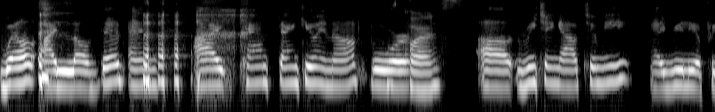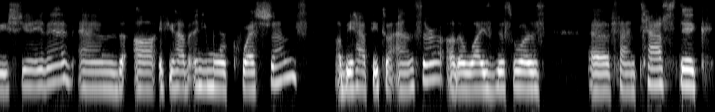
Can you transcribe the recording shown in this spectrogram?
Well, I loved it, and I can't thank you enough for of course. Uh, reaching out to me. I really appreciate it. And uh, if you have any more questions, I'll be happy to answer. Otherwise, this was a fantastic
